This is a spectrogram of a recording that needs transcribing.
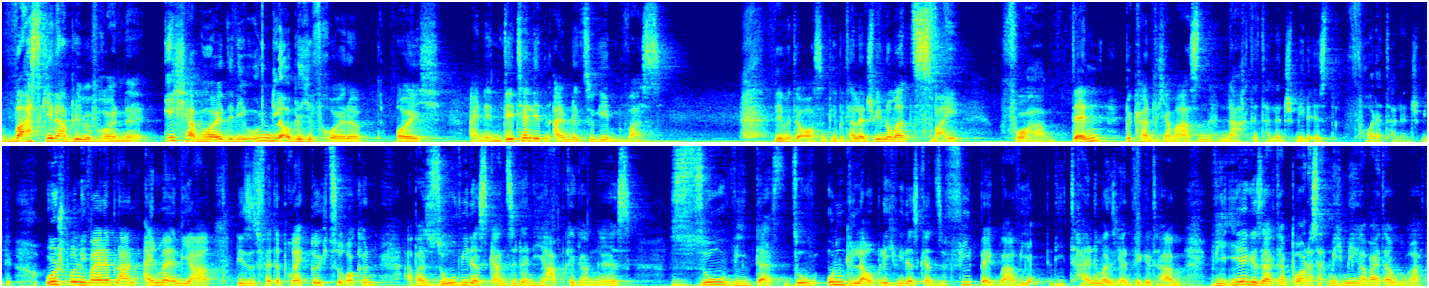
Was geht ab, liebe Freunde? Ich habe heute die unglaubliche Freude, euch einen detaillierten Einblick zu geben, was wir mit der Awesome People Talentschmiede Nummer 2 vorhaben. Denn bekanntlichermaßen nach der Talentschmiede ist vor der Talentschmiede. Ursprünglich war der Plan, einmal im Jahr dieses fette Projekt durchzurocken, aber so wie das Ganze dann hier abgegangen ist, so wie das, so unglaublich wie das ganze Feedback war, wie die Teilnehmer sich entwickelt haben, wie ihr gesagt habt, boah, das hat mich mega weitergebracht,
